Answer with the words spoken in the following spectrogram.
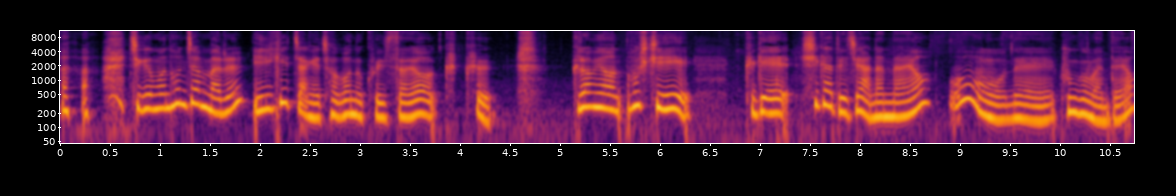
지금은 혼잣말을 일기장에 적어 놓고 있어요. 크크. 그러면 혹시 그게 시가 되지 않았나요? 오, 네. 궁금한데요.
